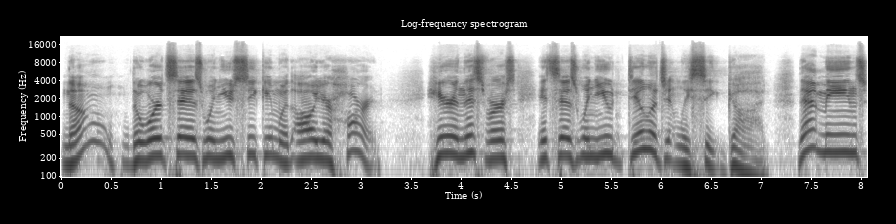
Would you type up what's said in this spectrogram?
No. The word says when you seek Him with all your heart. Here in this verse, it says when you diligently seek God. That means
